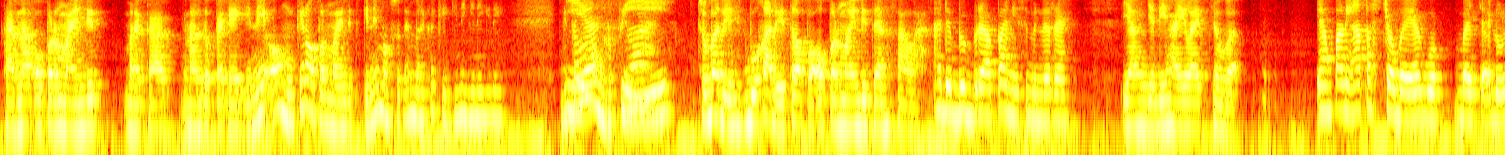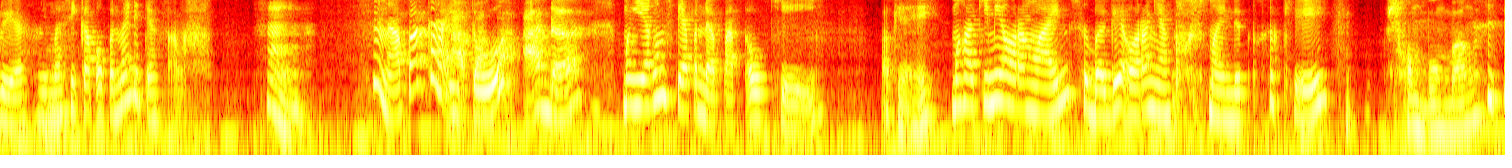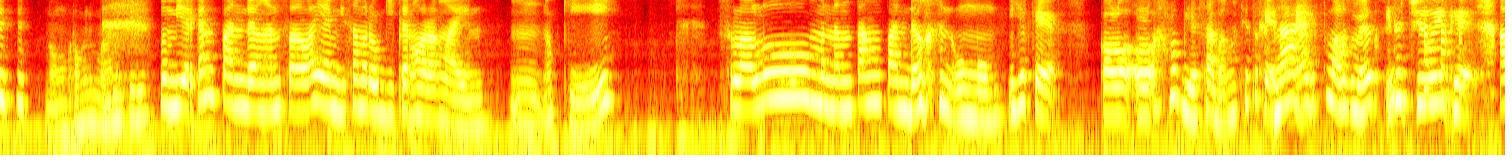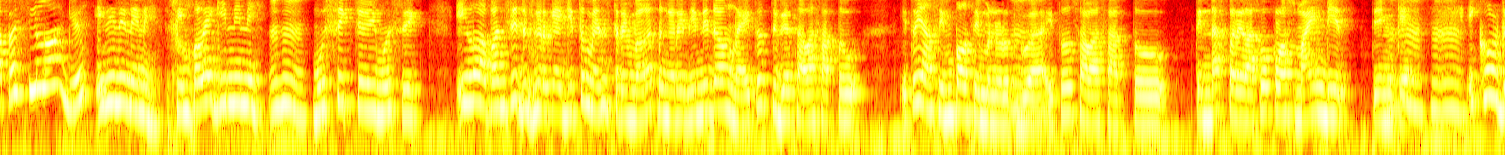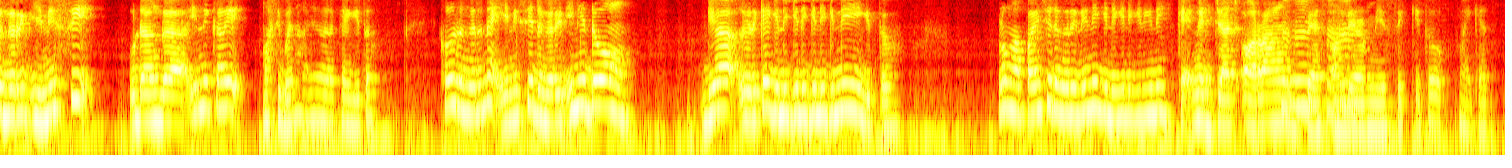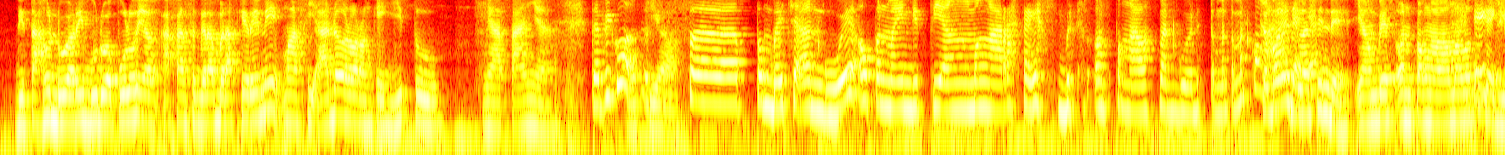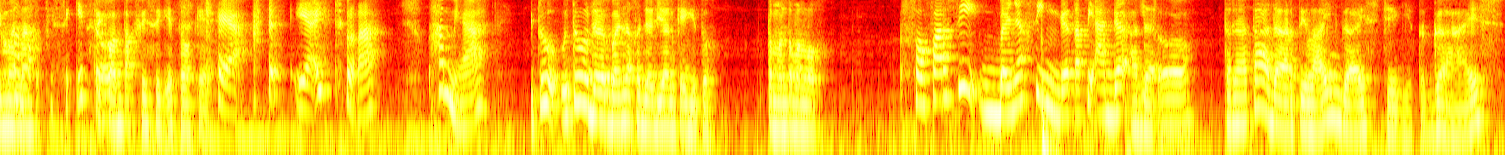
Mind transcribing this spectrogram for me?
karena open minded mereka nanggepnya kayak gini oh mungkin open minded gini maksudnya mereka kayak gini gini gini gitu Iya lo ngerti lah sih. Coba deh buka deh itu apa open minded yang salah Ada beberapa nih sebenarnya. yang jadi highlight coba Yang paling atas coba ya gue baca dulu ya. 5 sikap open minded yang salah. hmm Hmm, apakah itu? apa ada Mengiyakan setiap pendapat. Oke. oke Menghakimi orang lain sebagai orang yang close minded. Oke. sombong banget nongkrong di mana sih dia Membiarkan pandangan salah yang bisa merugikan orang lain. Hmm, oke. Selalu menentang pandangan umum. Iya kayak kalau lo, lo biasa banget sih tuh kayak Nah, saya gitu males banget sih. itu cuy kayak Apa sih lo gitu? ini nih nih nih simpelnya gini nih Mhm. musik cuy musik ih lo apaan sih denger kayak gitu mainstream banget dengerin ini dong nah itu juga salah satu itu yang simple sih menurut gua Hmm. itu salah satu tindak perilaku close minded yang kayak Hmm, ih kalau dengerin ini sih udah nggak ini kali masih banyak aja kayak gitu kalau dengerinnya ini sih dengerin ini dong dia liriknya gini gini gini gini gitu. Lo ngapain sih dengerin ini? Gini gini gini gini. Kayak ngejudge orang Hmm, based on their music. Itu oh my god. Di tahun 2020 yang akan segera berakhir ini masih ada orang-orang kayak gitu. Nyatanya. Tapi kok Gokil. sepembacaan gue open minded yang mengarah kayak based on pengalaman gue. Dan teman-teman kok coba ada jelasin deh yang based on pengalaman lo tuh Eh, kayak si gimana? kontak fisik itu. si kontak fisik itu oke. Ya? Kayak ya itulah. Paham ya? Itu itu udah banyak kejadian kayak gitu teman-teman lo So far sih banyak sih enggak tapi ada, Ada. gitu. ternyata ada arti lain guys c gitu guys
